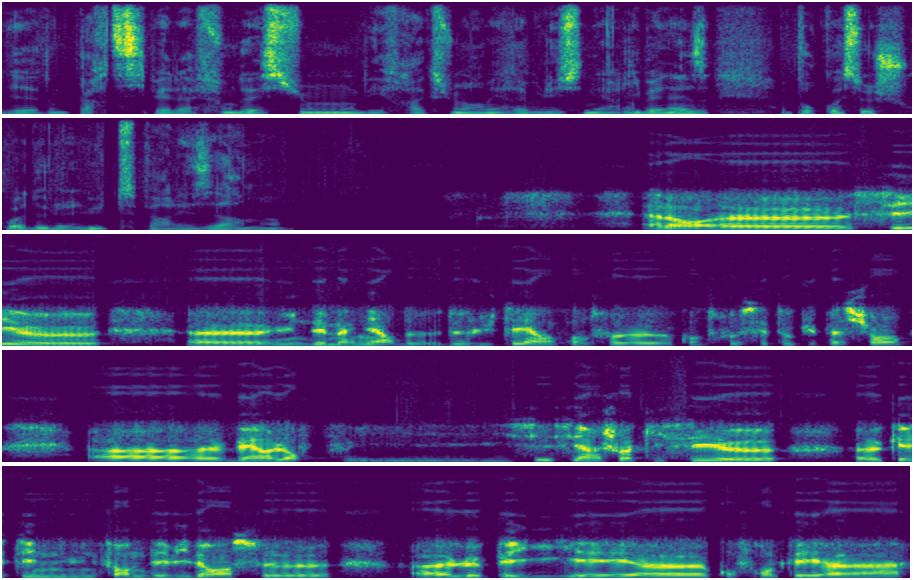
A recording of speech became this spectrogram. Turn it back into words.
Il a donc participé à la fondation des fractions armées révolutionnaires libanaises. Pourquoi ce choix de la lutte par les armes? Alors, euh, c'est euh, euh, une des manières de, lutter hein, contre, contre cette occupation. ben alors, c'est un choix qui, qui a été une, forme d'évidence. le pays est confronté à,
